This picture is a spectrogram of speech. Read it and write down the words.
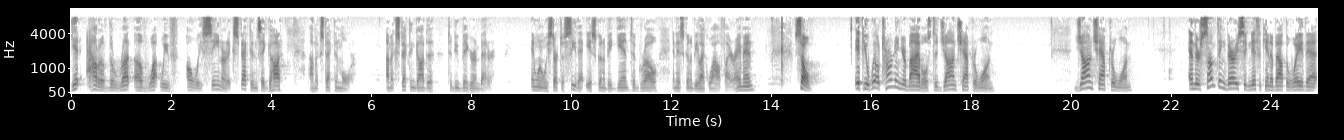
get out of the rut of what we've always seen or expected and say, God, I'm expecting more. I'm expecting God to, to do bigger and better. And when we start to see that, it's going to begin to grow and it's going to be like wildfire. Amen? So, if you will, turn in your Bibles to John chapter 1. John chapter 1. And there's something very significant about the way that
